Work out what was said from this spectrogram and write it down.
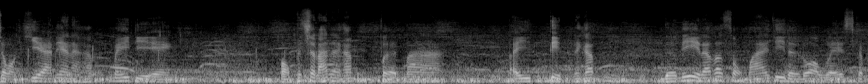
จังหวะเคลียร์เนี่ยนะครับไม่ดีเองของเพชรรัตน์นะครับ เปิดมาไปติดนะครับ เดอร์นี่แล้วก็ส่งมาให้ที่เดโรอเวสครับ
